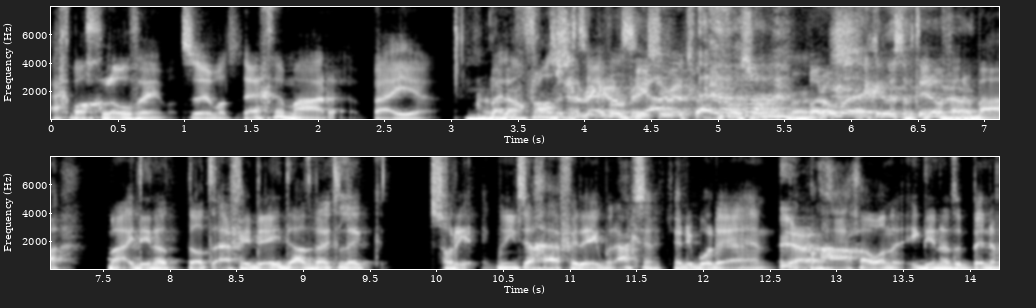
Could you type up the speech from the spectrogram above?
echt wel geloven in wat ze, wat ze zeggen. Maar bij, eh, Bij Lange Frans ik heb ik een beetje ja. met twijfels hoor. maar- waarom? Eh, kunnen we zo meteen over. Maar, maar ik denk dat, dat FVD daadwerkelijk... Sorry, ik moet niet zeggen FVD. Ik moet eigenlijk zeggen Thierry Baudet en Ja. Van Hagen. Want ik denk dat er binnen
